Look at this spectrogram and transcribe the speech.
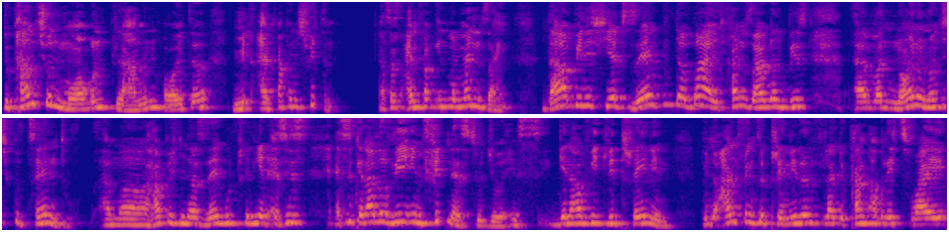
du kannst schon morgen planen, heute mit einfachen Schritten. Das heißt einfach im Moment sein. Da bin ich jetzt sehr gut dabei. Ich kann sagen, bis ähm, 99 Prozent ähm, habe ich mir das sehr gut trainiert. Es ist, es ist genauso wie im Fitnessstudio. Es ist genau wie, wie Training. Wenn du anfängst zu trainieren, vielleicht du kannst auch nicht zwei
